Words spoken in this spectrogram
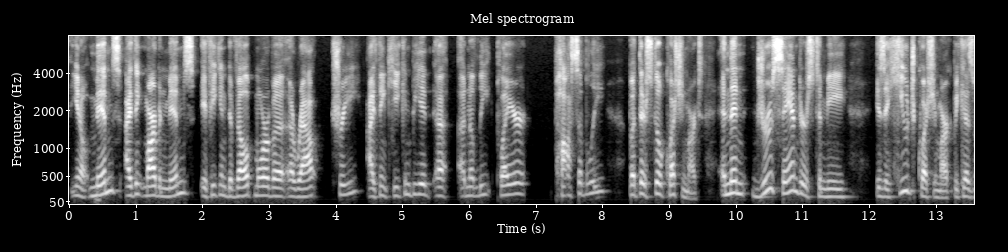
you know, Mims. I think Marvin Mims, if he can develop more of a, a route tree, I think he can be a, a, an elite player, possibly. But there's still question marks. And then Drew Sanders to me is a huge question mark because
